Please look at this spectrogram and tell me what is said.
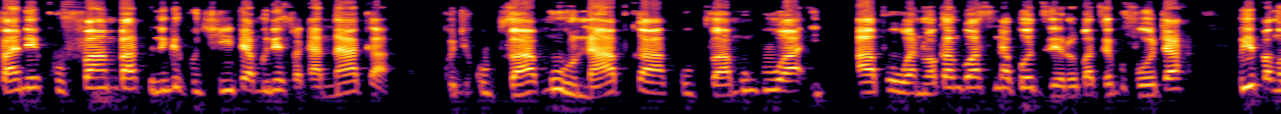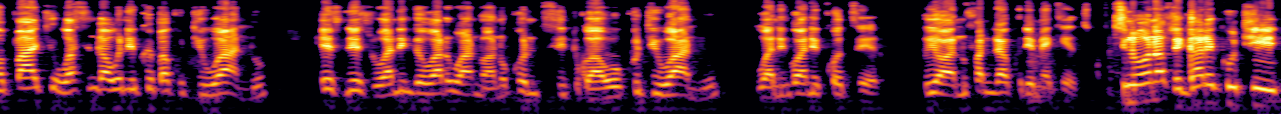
pane kufamba kunenge kuchiita mune zvakanaka kuti kubva muunhapwa kubva munguva apo vanhu vakanga vasina kodzero dzekuvhota uye pamwe pacho wasingaonekweba kuti wanhu ezvinezvi wanenge vari vanhu vanokonsidwawo kuti vanhu vanenge vane kodzero uye vanofanira kuremekedzwa. Tinoona zvekare kuti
